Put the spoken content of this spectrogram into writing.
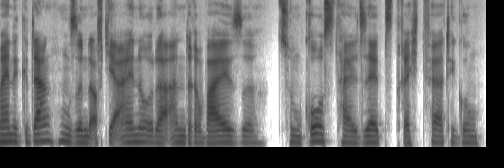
Meine Gedanken sind auf die eine oder andere Weise zum Großteil Selbstrechtfertigung.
